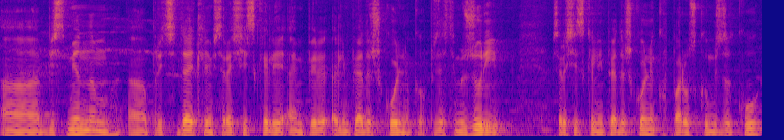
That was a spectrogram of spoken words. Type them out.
э, бессменным э, председателем Всероссийской Олимпиады школьников, председателем жюри Всероссийской Олимпиады школьников по русскому языку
